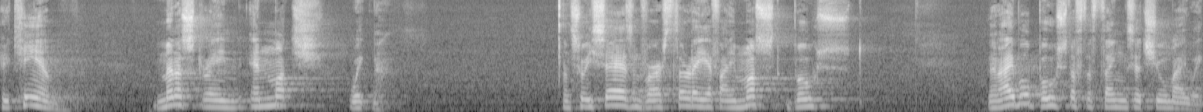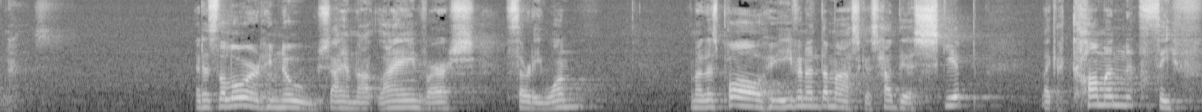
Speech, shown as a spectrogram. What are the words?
who came ministering in much weakness. And so he says in verse 30 If I must boast, then I will boast of the things that show my weakness. It is the Lord who knows I am not lying, verse 31. And it is Paul who, even in Damascus, had to escape like a common thief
